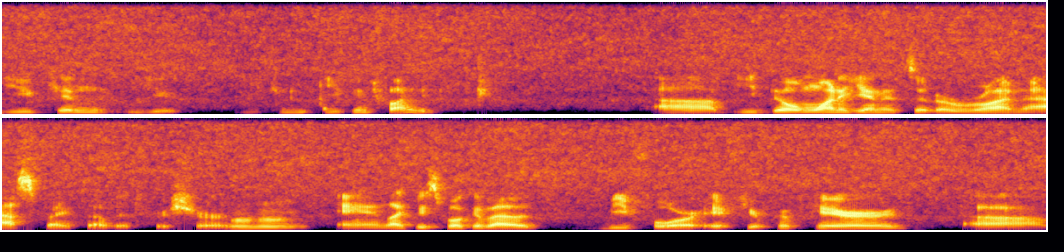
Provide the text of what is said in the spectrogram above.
you can you you can you can fight. Uh, you don't want to get into the run aspect of it for sure. Mm-hmm. And like we spoke about before, if you're prepared um,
